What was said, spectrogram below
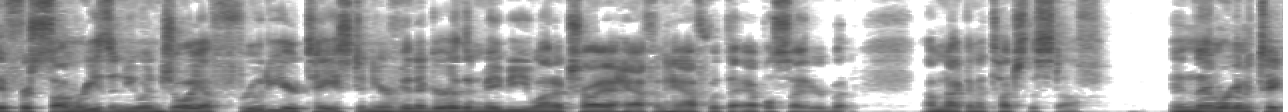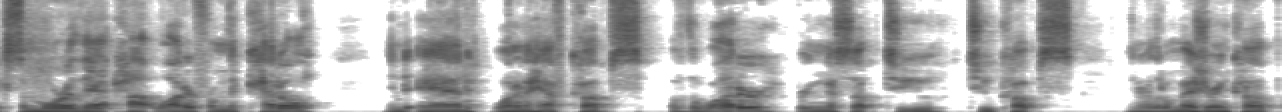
If for some reason you enjoy a fruitier taste in your vinegar, then maybe you want to try a half and half with the apple cider, but I'm not going to touch the stuff. And then we're going to take some more of that hot water from the kettle and add one and a half cups of the water, bringing us up to two cups in our little measuring cup.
